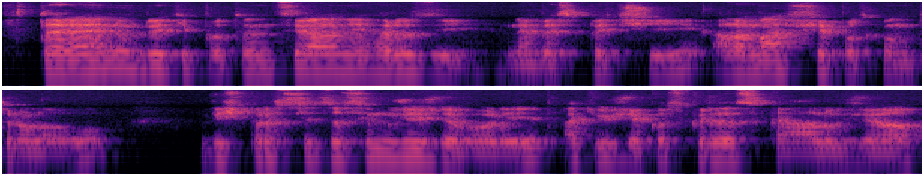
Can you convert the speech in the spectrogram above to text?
v terénu, kde ti potenciálně hrozí nebezpečí, ale máš vše pod kontrolou, víš prostě, co si můžeš dovolit, ať už jako skrze skálu, že jo,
